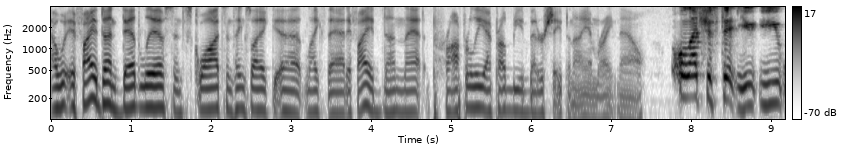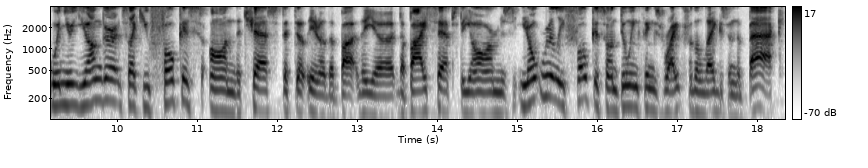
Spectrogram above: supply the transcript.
I w- if I had done deadlifts and squats and things like uh, like that, if I had done that properly, I'd probably be in better shape than I am right now. Well, that's just it. You you when you're younger, it's like you focus on the chest, the, you know the the uh, the biceps, the arms. You don't really focus on doing things right for the legs and the back,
